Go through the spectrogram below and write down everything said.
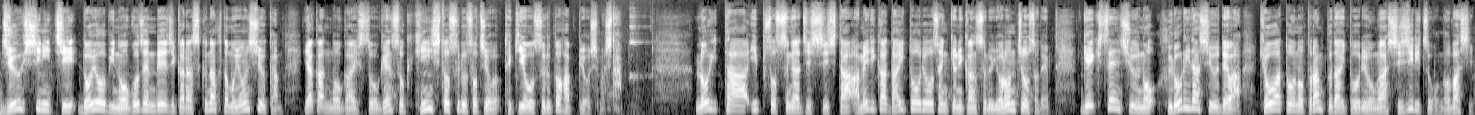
17日土曜日の午前0時から少なくとも4週間夜間の外出を原則禁止とする措置を適用すると発表しました。ロイター・イプソスが実施したアメリカ大統領選挙に関する世論調査で激戦州のフロリダ州では共和党のトランプ大統領が支持率を伸ばし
